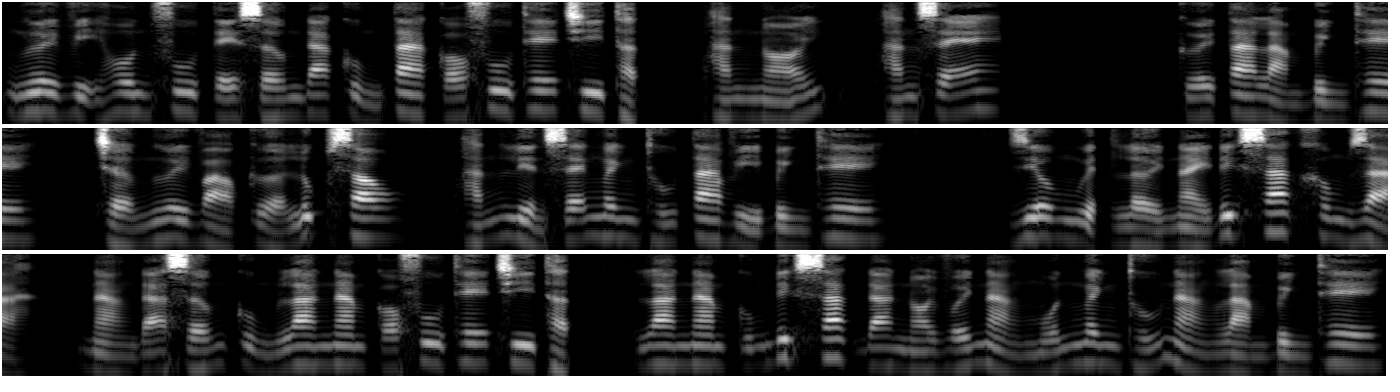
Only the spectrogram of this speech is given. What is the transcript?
ngươi vị hôn phu tế sớm đã cùng ta có phu thê chi thật, hắn nói, hắn sẽ cưới ta làm bình thê, chờ ngươi vào cửa lúc sau, hắn liền sẽ nganh thú ta vì bình thê. Diêu Nguyệt lời này đích xác không giả, nàng đã sớm cùng La Nam có phu thê chi thật, La Nam cũng đích xác đã nói với nàng muốn nganh thú nàng làm bình thê,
